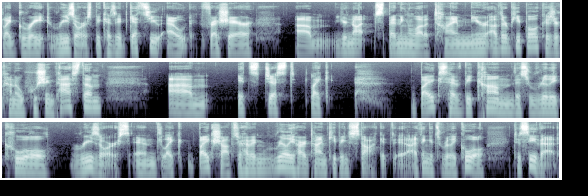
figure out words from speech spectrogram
like great resource because it gets you out fresh air. Um, you're not spending a lot of time near other people because you're kind of whooshing past them. Um, it's just like bikes have become this really cool resource and like bike shops are having really hard time keeping stock it, i think it's really cool to see that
